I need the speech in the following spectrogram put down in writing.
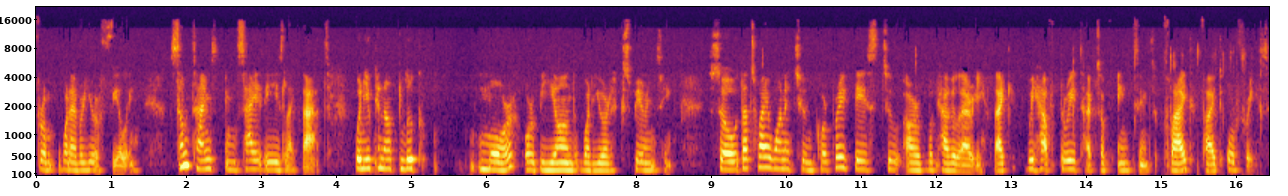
from whatever you're feeling. Sometimes anxiety is like that when you cannot look more or beyond what you're experiencing. So that's why I wanted to incorporate this to our vocabulary. Like we have three types of instincts flight, fight, or freeze.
